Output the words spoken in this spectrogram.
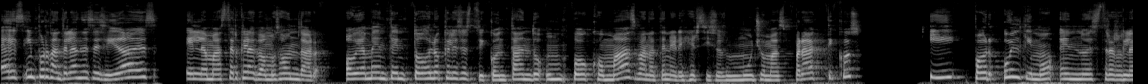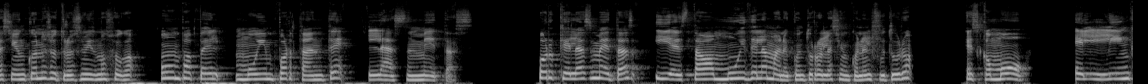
Es importante las necesidades. En la masterclass vamos a ahondar obviamente en todo lo que les estoy contando un poco más. Van a tener ejercicios mucho más prácticos. Y por último, en nuestra relación con nosotros mismos juega un papel muy importante las metas. ¿Por qué las metas? Y estaba muy de la mano con tu relación con el futuro. Es como el link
